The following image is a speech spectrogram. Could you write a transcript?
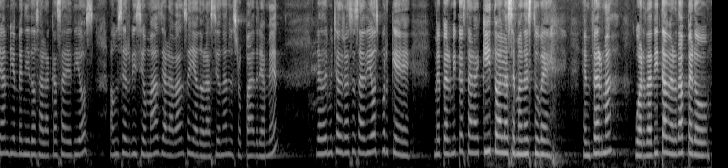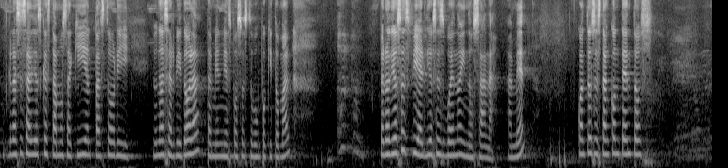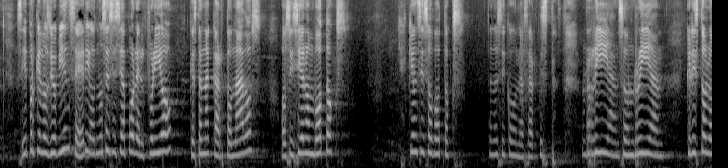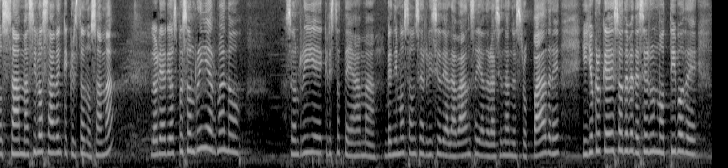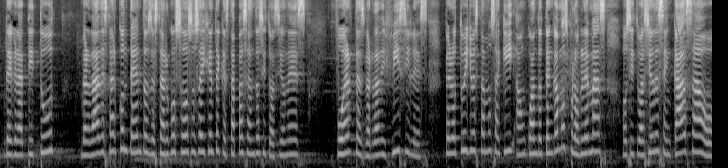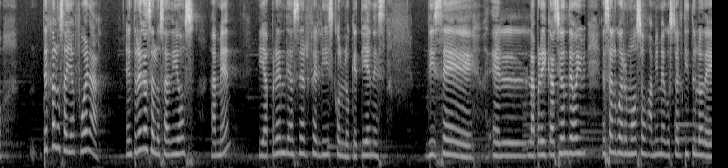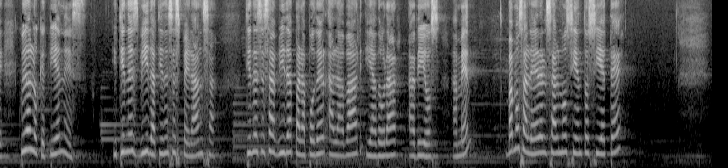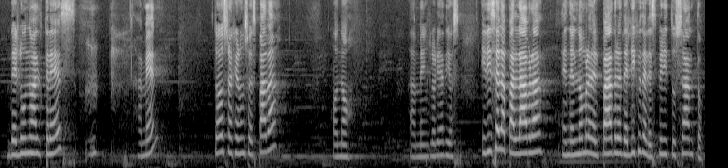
Sean bienvenidos a la casa de Dios, a un servicio más de alabanza y adoración a nuestro Padre. Amén. Le doy muchas gracias a Dios porque me permite estar aquí. Toda la semana estuve enferma, guardadita, ¿verdad? Pero gracias a Dios que estamos aquí, el pastor y una servidora. También mi esposo estuvo un poquito mal. Pero Dios es fiel, Dios es bueno y nos sana. Amén. ¿Cuántos están contentos? Sí, porque los dio bien serios. No sé si sea por el frío, que están acartonados, o si hicieron Botox. ¿Quién se hizo Botox? No así como las artistas. Rían, sonrían. Cristo los ama. ¿Sí lo saben que Cristo nos ama? Gloria a Dios. Pues sonríe, hermano. Sonríe, Cristo te ama. Venimos a un servicio de alabanza y adoración a nuestro Padre. Y yo creo que eso debe de ser un motivo de, de gratitud, ¿verdad? De estar contentos, de estar gozosos. Hay gente que está pasando situaciones fuertes, ¿verdad? Difíciles. Pero tú y yo estamos aquí, aun cuando tengamos problemas o situaciones en casa o déjalos allá afuera. Entrégaselos a Dios. Amén y aprende a ser feliz con lo que tienes. Dice la predicación de hoy, es algo hermoso, a mí me gustó el título de Cuida lo que tienes y tienes vida, tienes esperanza, tienes esa vida para poder alabar y adorar a Dios. Amén. Vamos a leer el Salmo 107 del 1 al 3. Amén. ¿Todos trajeron su espada? ¿O no? Amén, gloria a Dios. Y dice la palabra en el nombre del Padre, del Hijo y del Espíritu Santo.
